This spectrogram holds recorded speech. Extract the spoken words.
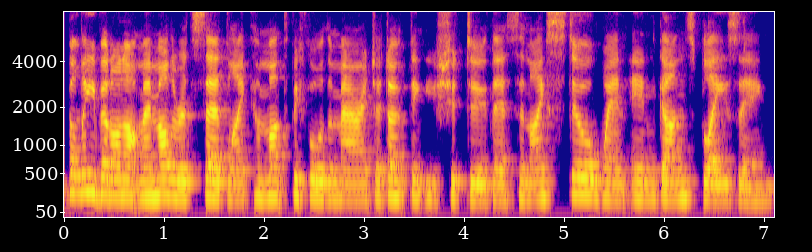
believe it or not, my mother had said, like a month before the marriage, I don't think you should do this. And I still went in guns blazing.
